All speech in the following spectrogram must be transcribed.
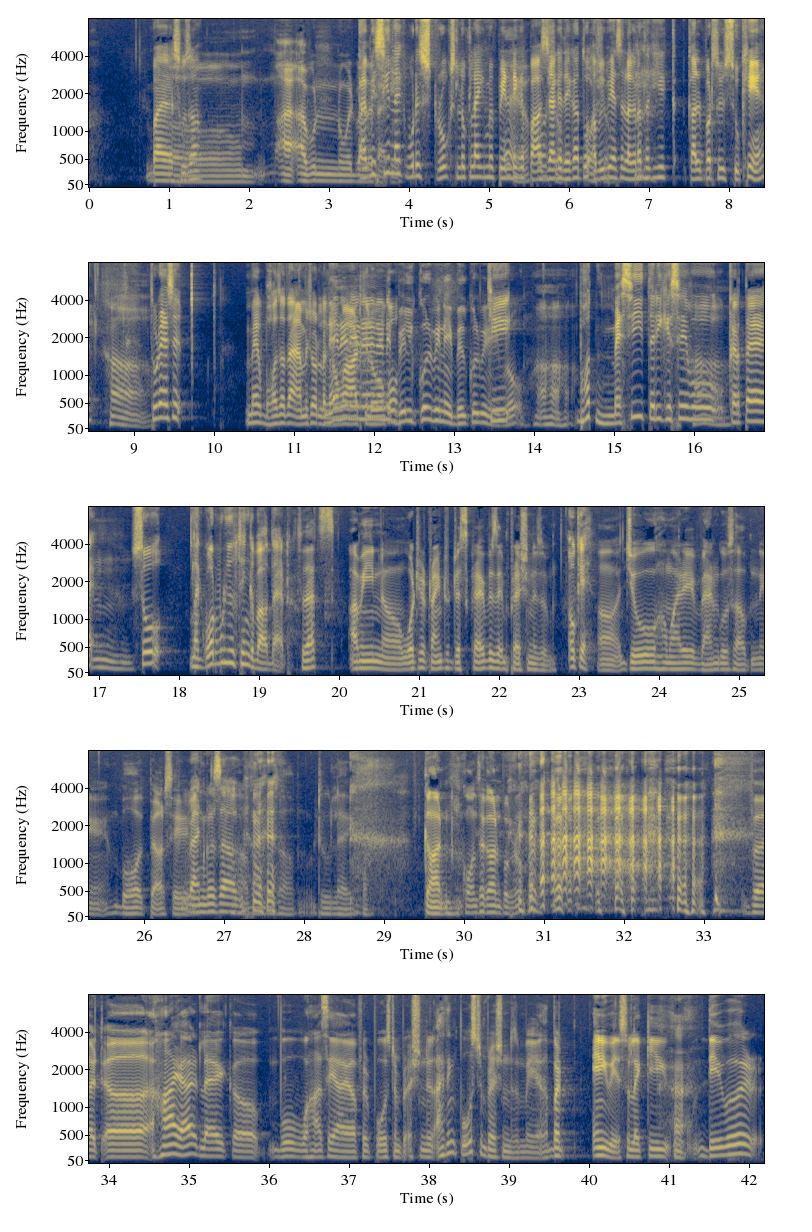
bye सूजा um, I, I wouldn't know it by the you seen title. Like what strokes look like मैं पेंटिंग के पास जाके देखा? तो अभी भी ऐसे लग रहा था कि ये कल परसों ही सूखे हैं। हाँ। थोड़े ऐसे मैं बहुत ज़्यादा एमेचोर लग रहा हूँ आर्ट के लोगों को। बिल्कुल भी नहीं बिल्कुल भी नहीं ब्रो हाँ हाँ हाँ। बहुत मेसी तरीके से वो करता है। So like what would you think about that so that's I mean uh, what you're trying to describe is impressionism. Okay uh, जो हमारे वैन गो साहब ने बहुत प्यार से वैन गो साहब। हाँ, वैन गो साहब डू लाइक कान कौन सा कान पकड़ूं? बट हाँ यार लाइक वो वहाँ से आया फिर post impression I think post impressionism में आया but any way so like कि देवर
